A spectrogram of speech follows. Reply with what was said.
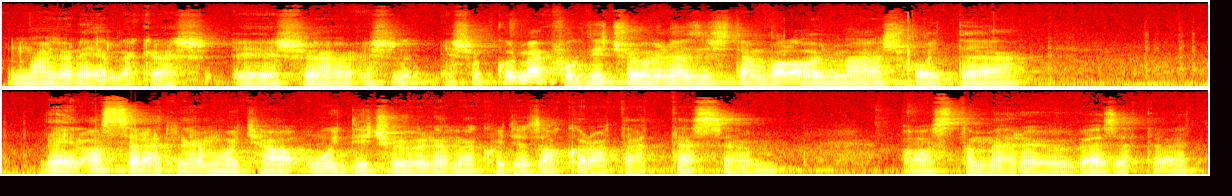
nagyon érdekes, és, és, és akkor meg fog dicsőülni az Isten valahogy máshogy, de, de én azt szeretném, hogyha úgy dicsőülne meg, hogy az akaratát teszem, azt, amerre ő vezetett,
